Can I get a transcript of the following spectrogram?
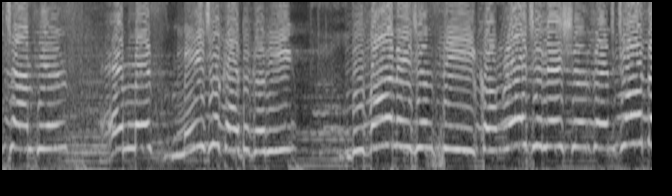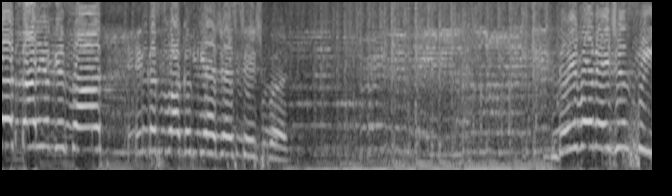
Of Champions, MS Major Category, Diwan agency congratulation and जोरदार तालियों के साथ इनका स्वागत किया जाए स्टेज पर Devan agency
